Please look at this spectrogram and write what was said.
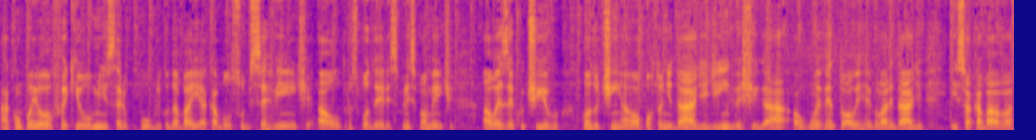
acompanhou foi que o Ministério Público da Bahia acabou subserviente a outros poderes, principalmente ao executivo quando tinha a oportunidade de investigar alguma eventual irregularidade. Isso acabava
